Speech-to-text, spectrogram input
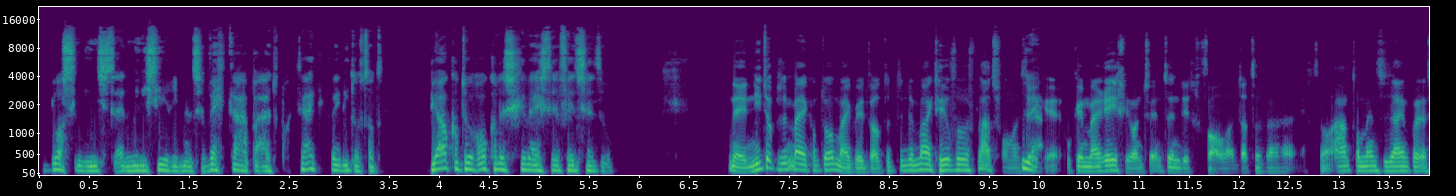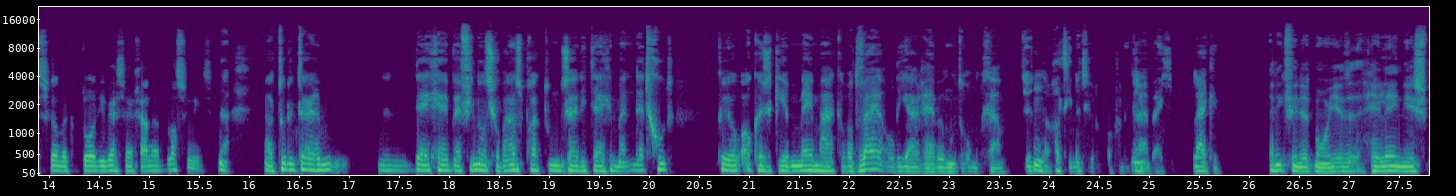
Belastingdienst en ministerie mensen wegkapen uit de praktijk. Ik weet niet of dat op jouw kantoor ook al is geweest, Vincent. Nee, niet op mijn kantoor, maar ik weet wel dat er maakt heel veel plaatsvonden. Zeker ja. ook in mijn regio, in Twente in dit geval. Dat er uh, echt wel een aantal mensen zijn voor verschillende kantoren die weg zijn gaan naar het Belastingdienst. Ja. Nou, toen ik daar een DG bij Financiën op aansprak, toen zei hij tegen me net goed kun je ook eens een keer meemaken wat wij al die jaren hebben moeten ondergaan. Dus hm. daar had hij natuurlijk ook wel een klein ja. beetje gelijk in. En ik vind het mooi, Helene is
